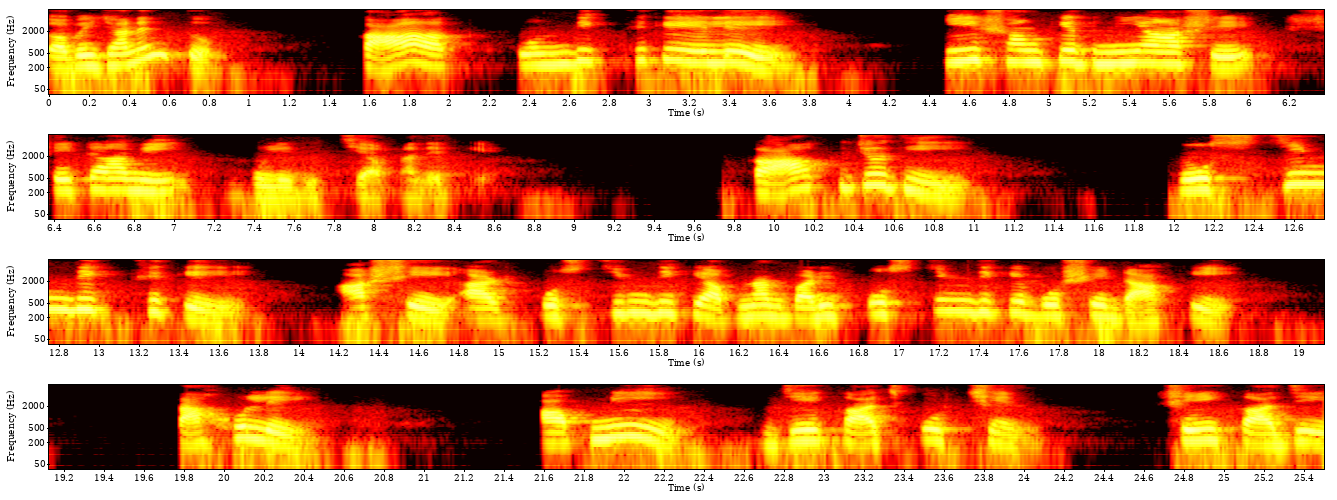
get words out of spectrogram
তবে জানেন তো, কাক কোন দিক থেকে এলে কি সংকেত নিয়ে আসে সেটা আমি বলে দিচ্ছি আপনাদেরকে। কাক যদি পশ্চিম দিক থেকে আসে আর পশ্চিম দিকে আপনার বাড়ির পশ্চিম দিকে বসে ডাকে, তাহলে আপনি যে কাজ করছেন, সেই কাজে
